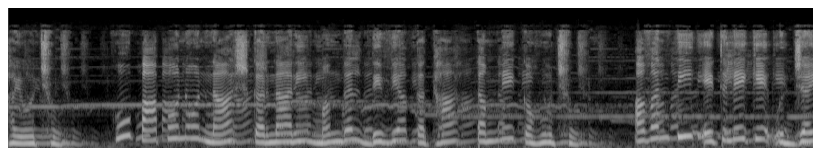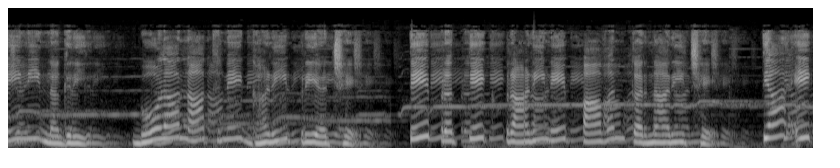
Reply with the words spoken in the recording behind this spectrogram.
થયો છું. હું પાપોનો નાશ કરનારી મંગલ દિવ્ય કથા તમને કહું છું. અવંતી એટલે કે ઉજ્જૈની નગરી. ભોળાનાથને ઘણી પ્રિય છે. તે પ્રત્યેક પ્રાણીને પાવન કરનારી છે. ત્યાં એક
